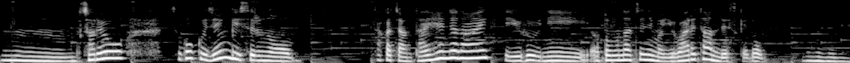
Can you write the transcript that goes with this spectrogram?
うん。それをすごく準備するのたかちゃん大変じゃない？っていう風にお友達にも言われたんですけど、うん、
